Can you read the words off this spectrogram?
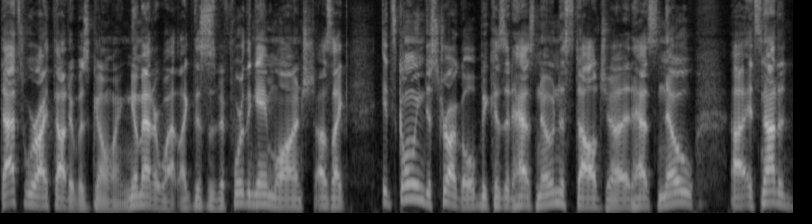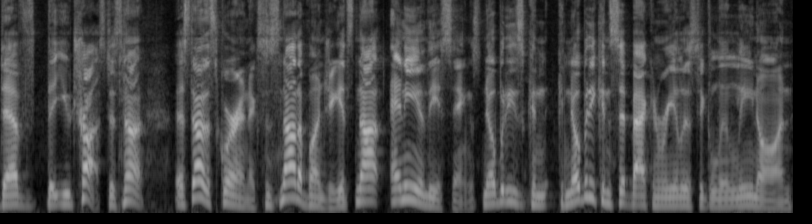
that's where I thought it was going, no matter what. Like this is before the game launched. I was like, it's going to struggle because it has no nostalgia. It has no. Uh, it's not a dev that you trust. It's not. It's not a Square Enix. It's not a Bungie. It's not any of these things. Nobody's can, can nobody can sit back and realistically lean on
